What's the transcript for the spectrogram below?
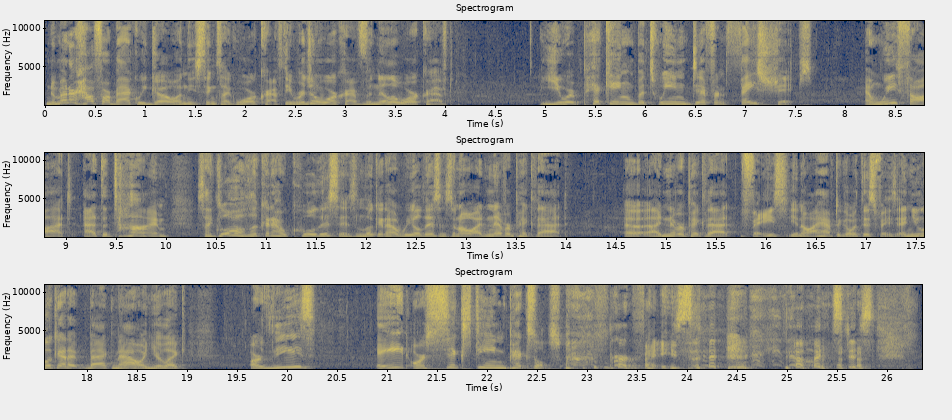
no matter how far back we go on these things like warcraft the original warcraft vanilla warcraft you were picking between different face shapes. And we thought at the time it's like oh look at how cool this is and look at how real this is. And oh i'd never pick that. Uh, i'd never pick that face you know i have to go with this face. And you look at it back now and you're like are these eight or 16 pixels per face? You know it's just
